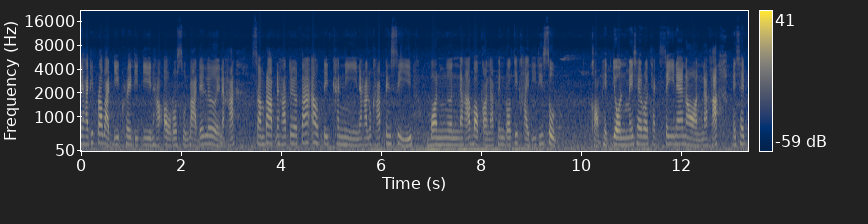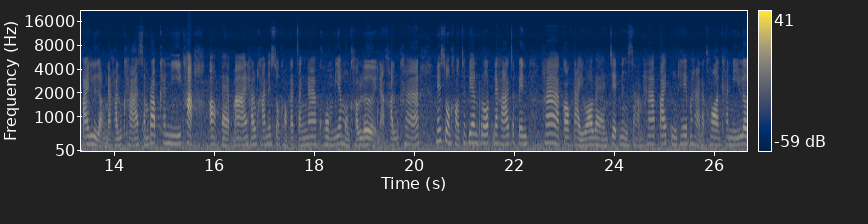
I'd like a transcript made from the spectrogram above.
นะคะที่ประวัติดีเครดิตดีนะคะออกรถศูนย์บาทได้เลยนะคะสำหรับนะคะ Toyota Altis คันนี้นะคะลูกค้าเป็นสีบอลเงินนะคะ บอกก่อนนะเป็นรถที่ขายดีที่สุด ของเพชรยนต์ไม่ใช่รถแท็กซี่แน่นอนนะคะ ไม่ใช่ป้ายเหลืองนะคะ ลูกค้าสำหรับคันนี้ค่ะ ออกแบบมานะคะลูกค้าในส่วนของกระจังหน้าคมเมี่ยมของเขาเลยนะคะ ลูกค้าในส่วนของทะเบียนรถนะคะ จะเป็น 5กไก่วอแหวน7135 ป้ายกรุงเทพมหานครคันนี้เล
